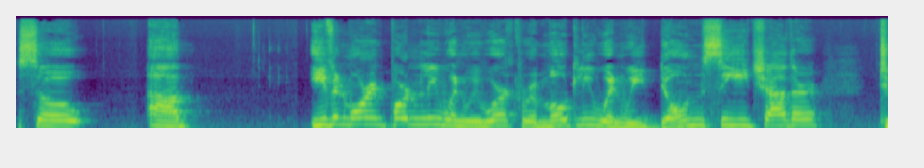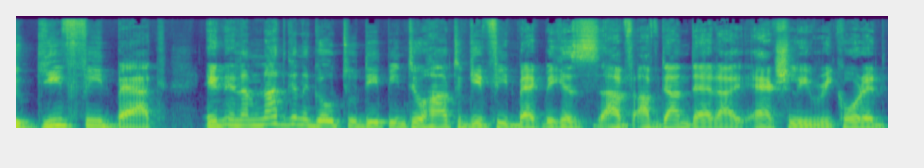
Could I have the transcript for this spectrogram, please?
so uh, even more importantly, when we work remotely, when we don't see each other, to give feedback. And, and I'm not going to go too deep into how to give feedback because I've, I've done that. I actually recorded,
